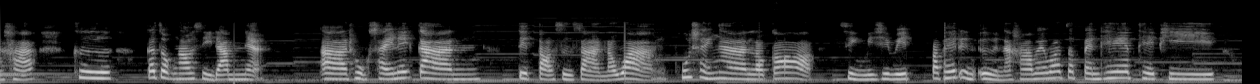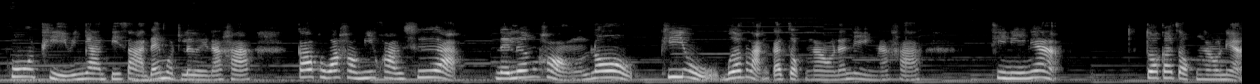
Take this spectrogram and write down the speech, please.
นะคะ คือกระจกเงาสีดำเนี่ยถูกใช้ในการติดต่อสื่อสารระหว่างผู้ใช้งานแล้วก็สิ่งมีชีวิตประเภทอื่น ๆนะคะ ไม่ว่าจะเป็นเทพเทพีพูดผีวิญญาณปีศาจได้หมดเลยนะคะ ก็เพราะว่าเขามีความเชื่อในเรื่องของโลก ที่อยู่เบื้องหลังกระจกเงานั่นเองนะคะ ทีนี้เนี่ยตัวกระจกเงาเนี่ย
